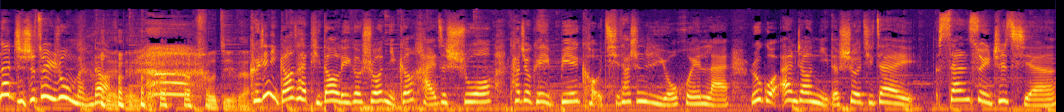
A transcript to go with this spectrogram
那只是最入门的，对对对，初级的。可是你刚才提到了一个，说你跟孩子说，他就可以憋口气，他甚至游回来。如果按照你的设计，在三岁之前，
